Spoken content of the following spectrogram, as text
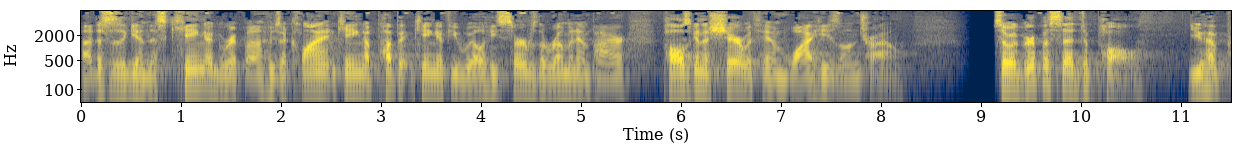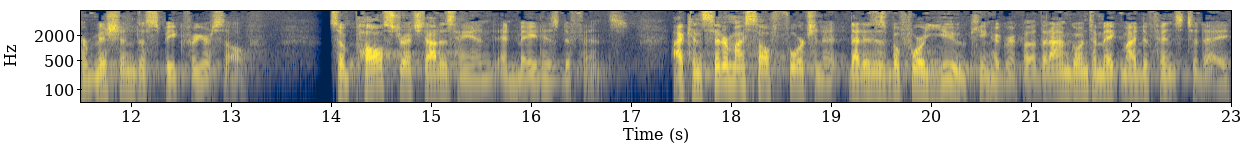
Uh, this is again this King Agrippa, who's a client king, a puppet king, if you will. He serves the Roman Empire. Paul's going to share with him why he's on trial. So Agrippa said to Paul, you have permission to speak for yourself. So Paul stretched out his hand and made his defense. I consider myself fortunate that it is before you, King Agrippa, that I'm going to make my defense today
